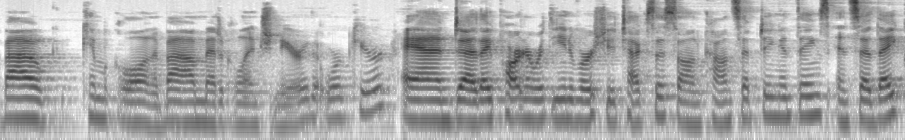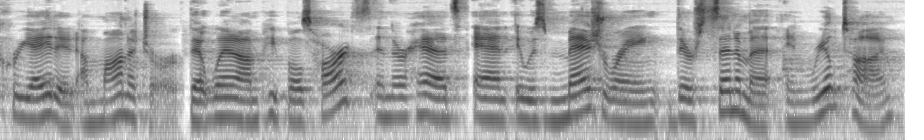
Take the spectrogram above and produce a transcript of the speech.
biochemical and a biomedical engineer that work here, and uh, they partner with the University of Texas on concepting and things. And so they created a monitor that went on people's hearts and their heads, and it was measuring their sentiment in real time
